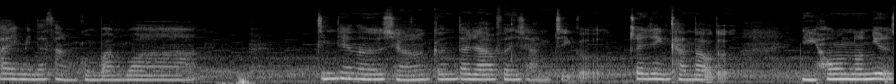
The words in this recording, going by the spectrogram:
欢迎来到上空班蛙。今天呢，想要跟大家分享几个最近看到的《n h の News》，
